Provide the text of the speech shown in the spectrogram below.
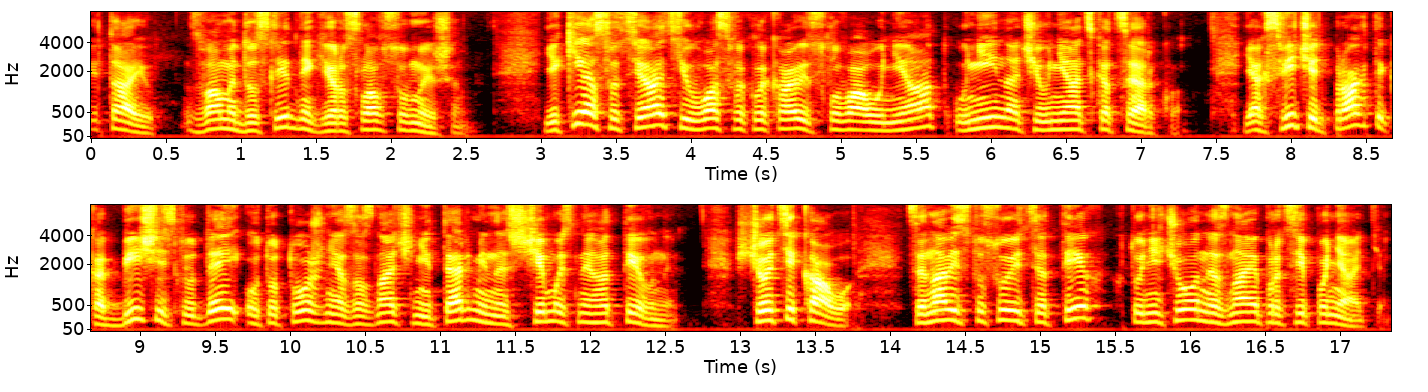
Вітаю! З вами дослідник Ярослав Сумишин. Які асоціації у вас викликають слова уніат, унійна чи уніатська церква? Як свідчить практика, більшість людей ототожнює зазначені терміни з чимось негативним. Що цікаво, це навіть стосується тих, хто нічого не знає про ці поняття.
